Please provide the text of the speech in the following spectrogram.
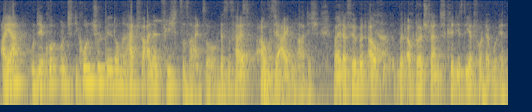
ah ja, und, der, und die Grundschulbildung hat für alle Pflicht zu sein. So. Und das ist halt auch sehr eigenartig, weil dafür wird auch, wird auch Deutschland kritisiert von der UN.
